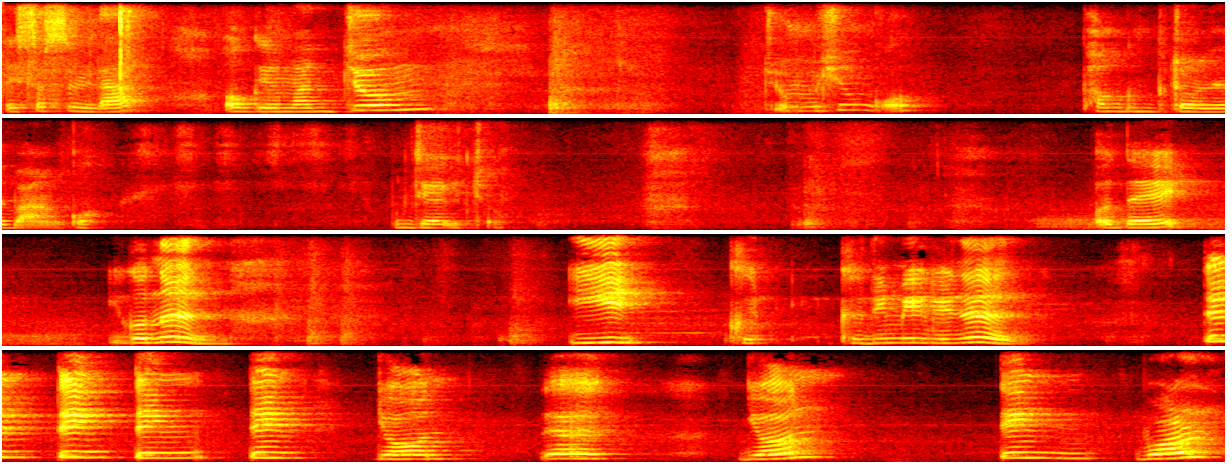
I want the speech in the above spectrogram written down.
네 썼습니다. 어 그만 좀좀 좀 쉬운 거 방금 전에 말한 거 뭔지 알겠죠? 어 네 이거는 이 그, 그림 일기는 땡땡땡땡 연, 네, 연, 땡, 월,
